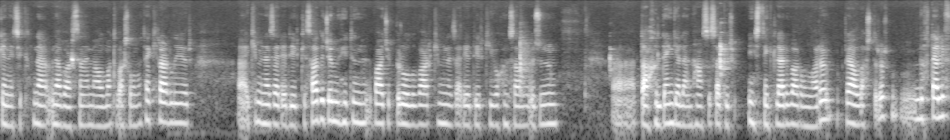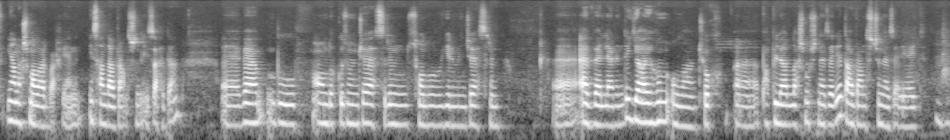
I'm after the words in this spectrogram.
genetik nə, nə varsa, nə məlumat varsa onu təkrarlayır. Kimi nəzəriyyə deyir ki, sadəcə mühitin vacib bir rolu var. Kimi nəzəriyyə deyir ki, yox, insanın özünün daxildən gələn hansısa bir instinktləri var, onları reallaşdırır. Müxtəlif yanaşmalar var, yəni insan davranışını izah edən və bu 19-cu əsrin sonu, 20-ci əsrin əvvəllərində yayğın olan, çox populyarlaşmış nəzəriyyə davranışçı nəzəriyyə idi. Hı -hı.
